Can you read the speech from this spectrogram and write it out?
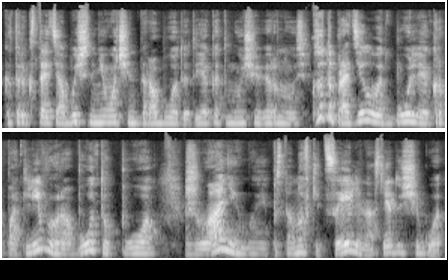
которые, кстати, обычно не очень-то работают, и я к этому еще вернусь. Кто-то проделывает более кропотливую работу по желаниям и постановке цели на следующий год.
